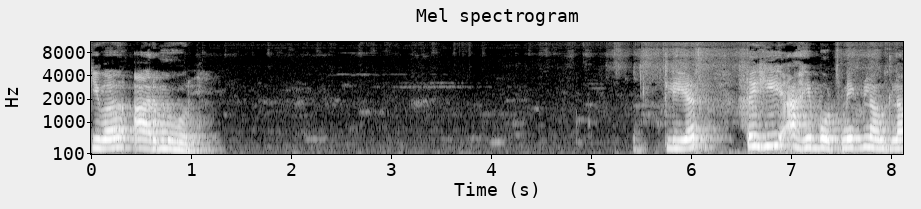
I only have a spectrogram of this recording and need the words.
किंवा आर्महोल क्लिअर तर ही आहे बोटनेक ब्लाऊजला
